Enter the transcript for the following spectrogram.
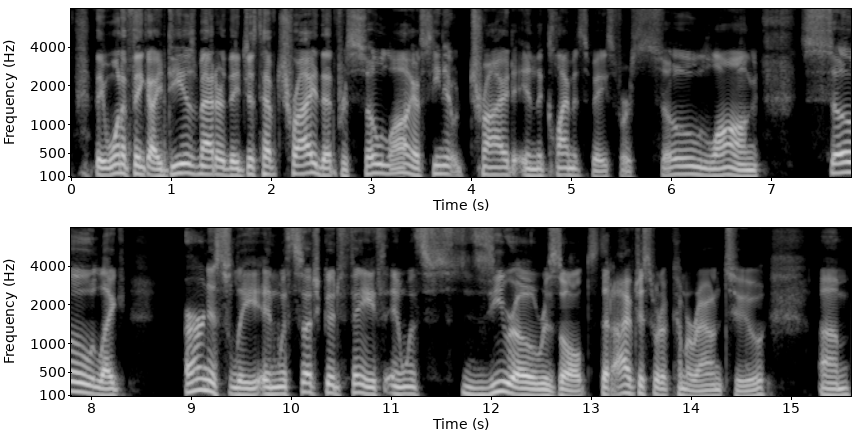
they want to think ideas matter. They just have tried that for so long. I've seen it tried in the climate space for so long, so like earnestly and with such good faith and with zero results that I've just sort of come around to. Um,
